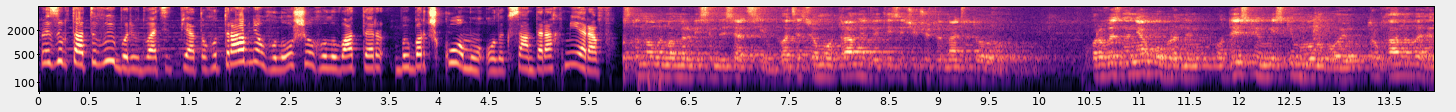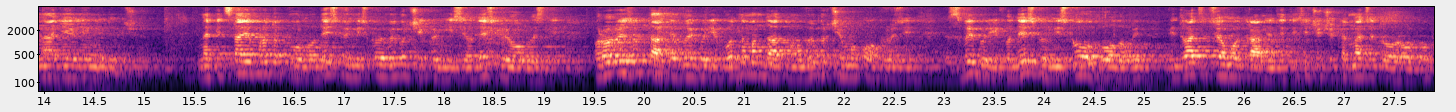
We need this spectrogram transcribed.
Результати виборів 25 травня оголошує голова Тервиборчкому Олександр Ахмєров. Постанова номер 87 27 травня 2014 року про визнання обраним Одеським міським головою Труханова Геннадія Леонідовича. На підставі протоколу Одеської міської виборчої комісії Одеської області про результати виборів в одномандатному виборчому окрузі з виборів Одеського міського голови від 27 травня 2014 року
